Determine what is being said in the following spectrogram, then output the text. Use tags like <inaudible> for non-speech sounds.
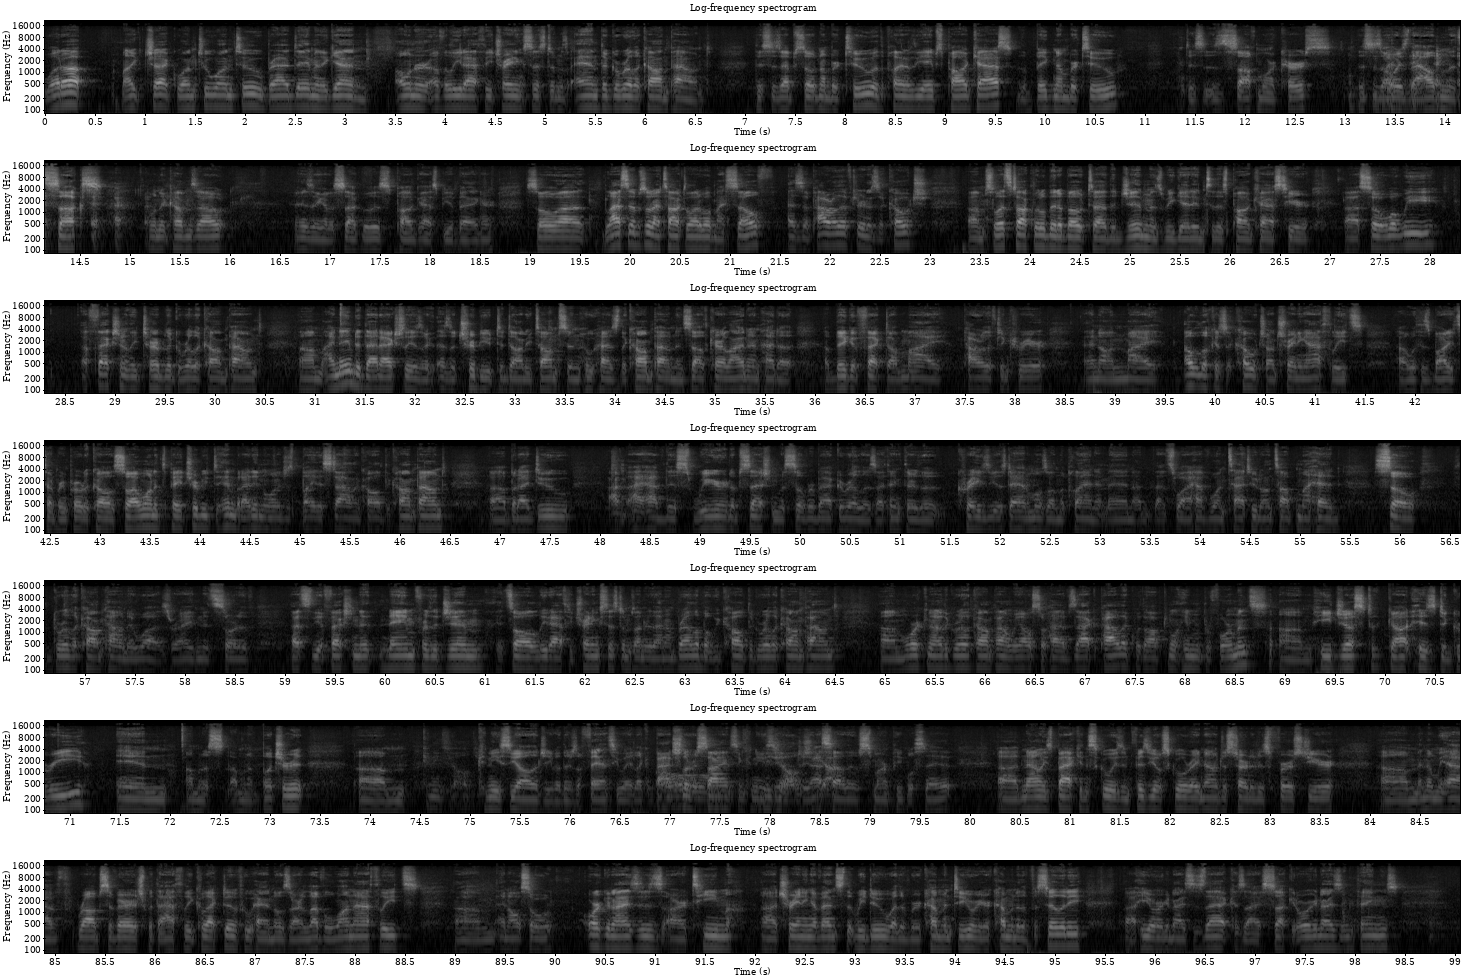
What up? Mike check one two one two. Brad Damon again, owner of Elite Athlete Training Systems and the Gorilla Compound. This is episode number two of the Planet of the Apes podcast, the big number two. This is sophomore curse. This is always the album that sucks when it comes out. It isn't gonna suck, but this podcast be a banger. So uh, last episode I talked a lot about myself as a powerlifter and as a coach. Um, so let's talk a little bit about uh, the gym as we get into this podcast here. Uh, so what we affectionately termed the Gorilla Compound. Um, I named it that actually as a, as a tribute to Donnie Thompson, who has the compound in South Carolina and had a, a big effect on my powerlifting career and on my outlook as a coach on training athletes uh, with his body tempering protocols. So I wanted to pay tribute to him, but I didn't want to just bite his style and call it the compound. Uh, but I do. I, I have this weird obsession with silverback gorillas. I think they're the craziest animals on the planet, man. I, that's why I have one tattooed on top of my head. So Gorilla Compound it was, right? And it's sort of that's the affectionate name for the gym. It's all Elite Athlete Training Systems under that umbrella, but we call it the Gorilla Compound. Um, working out of the Gorilla Compound, we also have Zach Palick with Optimal Human Performance. Um, he just got his degree in I'm gonna I'm gonna butcher it. Um, Kinesiology. kinesiology, but there's a fancy way, like a Bachelor Oh, of Science in kinesiology. kinesiology, That's yeah. how those smart people say it. Uh, now he's back in school. He's in physio school right now. Just started his first year. Um, and then we have Rob Severich with the Athlete Collective, who handles our level one athletes um, and also organizes our team uh, training events that we do, whether we're coming to you or you're coming to the facility. Uh, he organizes that because I suck at organizing things.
